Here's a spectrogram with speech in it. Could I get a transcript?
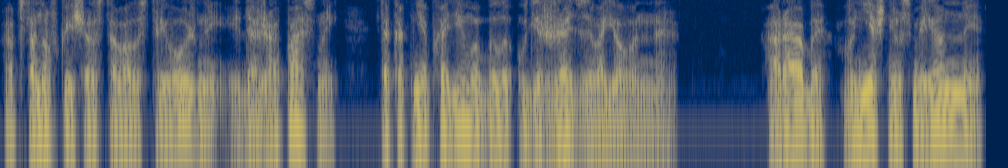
Обстановка еще оставалась тревожной и даже опасной, так как необходимо было удержать завоеванное. Арабы, внешне усмиренные,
